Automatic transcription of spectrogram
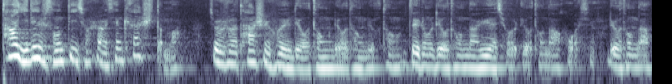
它一定是从地球上先开始的嘛，就是说它是会流通、流通、流通，最终流通到月球，流通到火星，流通到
